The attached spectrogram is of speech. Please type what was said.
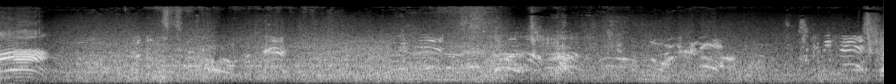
あ見てあ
